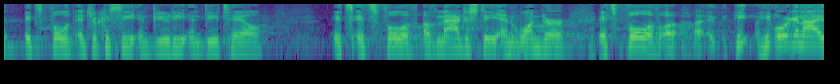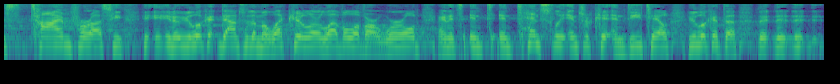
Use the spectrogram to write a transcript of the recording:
it's full of intricacy and beauty and detail it's, it's full of, of majesty and wonder. It's full of, uh, uh, he, he organized time for us. He, he, you know, you look at down to the molecular level of our world and it's in, intensely intricate and detailed. You look at the, the, the, the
